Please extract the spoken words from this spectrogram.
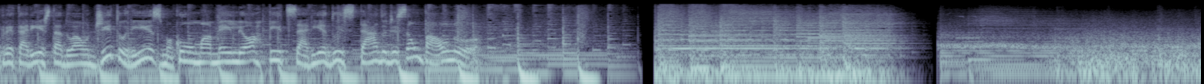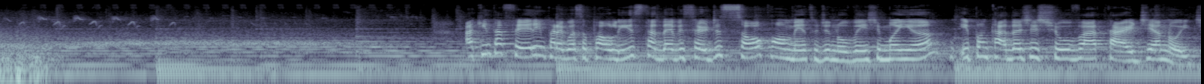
Secretaria Estadual de Turismo com uma melhor pizzaria do estado de São Paulo. A quinta-feira em Paraguaçu Paulista deve ser de sol com aumento de nuvens de manhã e pancadas de chuva à tarde e à noite.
